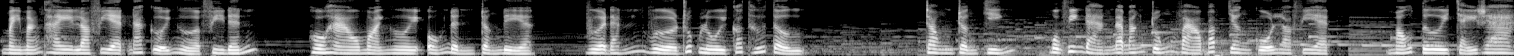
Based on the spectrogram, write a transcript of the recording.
May mắn thay Lafayette đã cưỡi ngựa phi đến, hô hào mọi người ổn định trận địa, vừa đánh vừa rút lui có thứ tự. Trong trận chiến, một viên đạn đã bắn trúng vào bắp chân của Lafayette. Máu tươi chảy ra,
